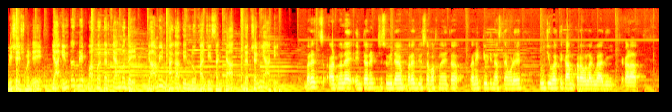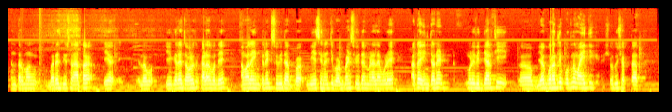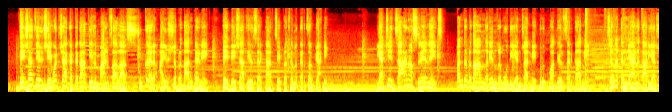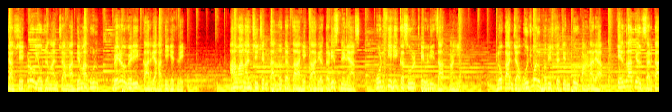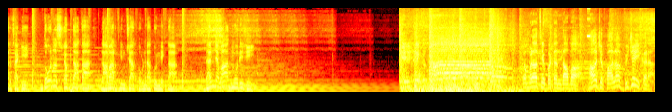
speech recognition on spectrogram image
विशेष म्हणजे या इंटरनेट वापरकर्त्यांमध्ये ग्रामीण भागातील लोकांची संख्या लक्षणीय आहे. बरेच अडचणी म्हणजे इंटरनेटची सुविधा बऱ्याच दिवसापासून इथं कनेक्टिव्हिटी नसल्यामुळे टू जीवरती काम करावं लागलं आधीच्या काळात. नंतर मग बरेच दिवसांनी आता लव- गेल्या जवळच्या काळामध्ये आम्हाला इंटरनेट सुविधा बी एस एन एलची ब्रॉडबँड सुविधा मिळाल्यामुळे आता इंटरनेटमुळे विद्यार्थी जगभरातली पूर्ण माहिती शोधू शकतात. देशातील शेवटच्या घटकातील माणसाला सुकर आयुष्य प्रदान करणे हे देशातील सरकारचे प्रथम कर्तव्य आहे. याची जाण असल्यानेच पंतप्रधान नरेंद्र मोदी यांच्या नेतृत्वातील सरकारने जनकल्याणकारी अशा शेकडो योजनांच्या माध्यमातून वेळोवेळी कार्य हाती घेतले. आव्हानांची चिंता न करता हे कार्य तडीस नेण्यास कोणतीही कसूर ठेवली जात नाही. लोकांच्या उज्ज्वल भविष्य चिंतू पाहणाऱ्या केंद्रातील सरकारसाठी दोनच शब्द आता लाभार्थींच्या तोंडातून निघतात. धन्यवाद मोदीजी. कमळाचे बटन दाबा. भाजपाला विजयी करा.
